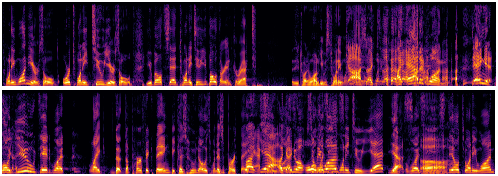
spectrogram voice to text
21 years old, or 22 years old? You both said 22. You both are incorrect. Is he 21? He was 21 Gosh, years I. I added one. Dang it. well, you did what. Like the the perfect thing because who knows when his birthday Right, actually yeah, like, I knew how old so he was. So was. he 22 yet? Yes. Was Ugh. he still 21?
